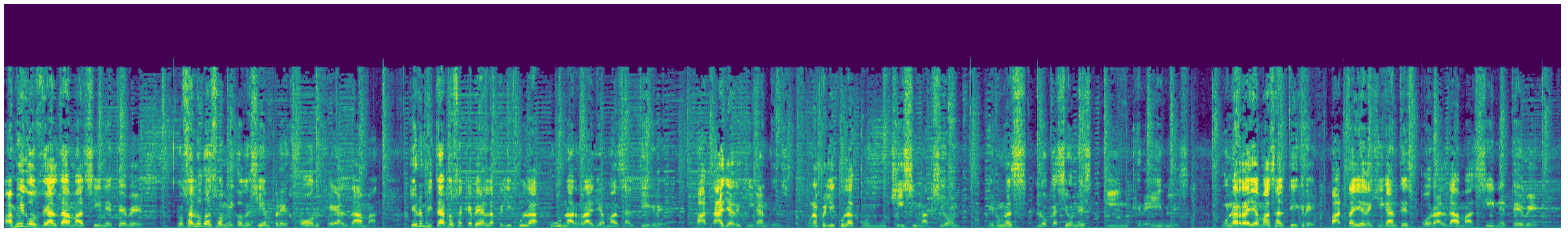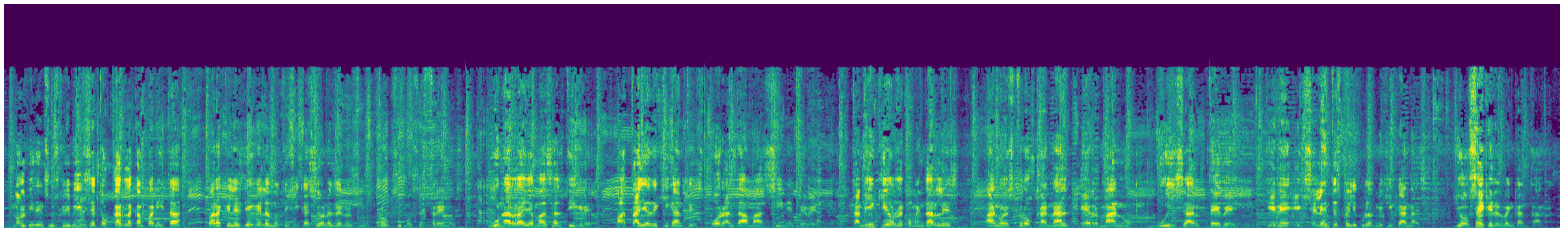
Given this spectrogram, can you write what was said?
Amigos de Aldama Cine TV, los saluda su amigo de siempre, Jorge Aldama. Quiero invitarlos a que vean la película Una raya más al tigre, Batalla de Gigantes. Una película con muchísima acción, en unas locaciones increíbles. Una raya más al tigre, Batalla de Gigantes por Aldama Cine TV. No olviden suscribirse, tocar la campanita para que les lleguen las notificaciones de nuestros próximos estrenos. Una raya más al tigre, Batalla de Gigantes por Aldama Cine TV. También quiero recomendarles a nuestro canal hermano, Wizard TV. Tiene excelentes películas mexicanas. Yo sé que les va a encantar.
